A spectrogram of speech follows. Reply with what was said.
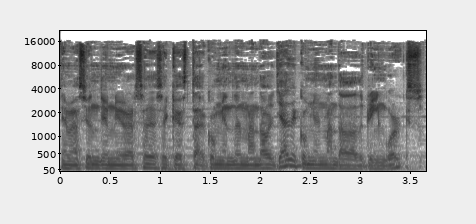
animación de Universal, ya sé que está comiendo el mandado. Ya le comió el mandado a DreamWorks.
